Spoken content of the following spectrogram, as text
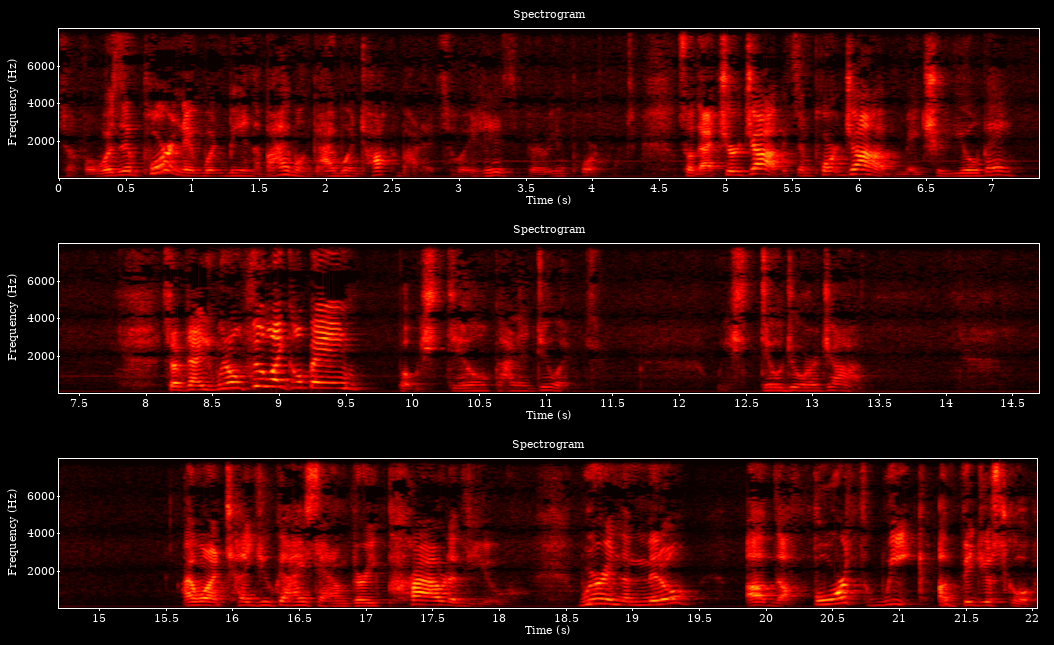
So if it wasn't important, it wouldn't be in the Bible, and God wouldn't talk about it. So it is very important. So that's your job. It's an important job. Make sure you obey. Sometimes we don't feel like obeying, but we still got to do it. We still do our job. I want to tell you guys that I'm very proud of you. We're in the middle of the fourth week of video school.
